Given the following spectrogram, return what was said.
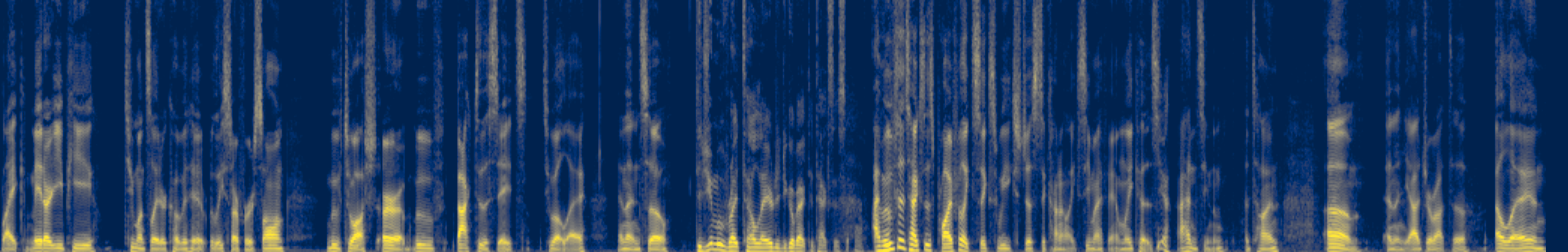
like made our EP. Two months later, COVID hit. Released our first song. Moved to Aus- or moved back to the states to LA, and then so Did you move right to LA or did you go back to Texas at all? I moved to Texas probably for like six weeks just to kind of like see my family because Yeah. I hadn't seen them a ton. Um, and then yeah, I drove out to LA and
